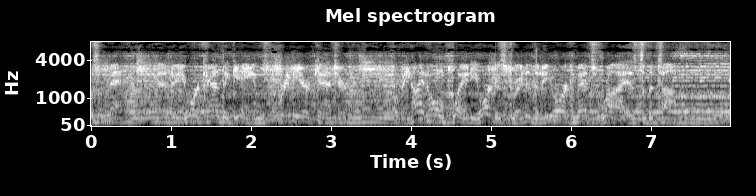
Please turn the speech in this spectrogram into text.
was a Met, and New York had the game's premier catcher. From behind home plate, he orchestrated the New York Mets' rise to the top.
